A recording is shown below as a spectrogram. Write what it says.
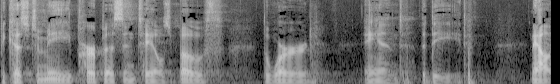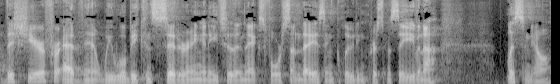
because to me, purpose entails both the Word and the deed. Now, this year for Advent, we will be considering in each of the next four Sundays, including Christmas Eve. And I, listen, y'all,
